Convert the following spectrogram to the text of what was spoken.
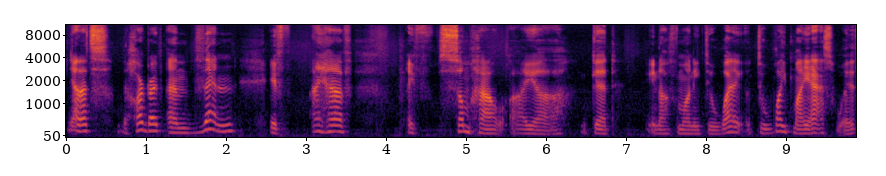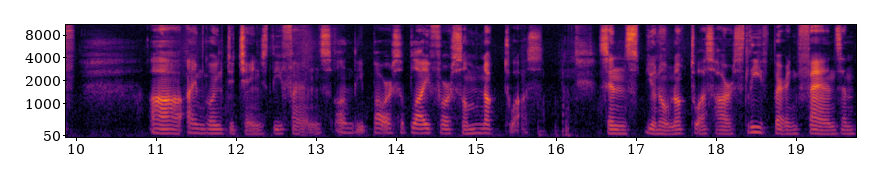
yeah, that's the hard drive. And then, if I have, if somehow I uh, get enough money to wipe to wipe my ass with, uh, I'm going to change the fans on the power supply for some Noctuas, since you know Noctuas are sleeve bearing fans and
